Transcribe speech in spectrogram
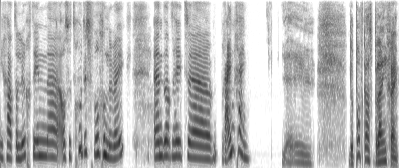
Die gaat de lucht in, uh, als het goed is, volgende week. En dat heet uh, Breingein. Jee. De podcast Breingein.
